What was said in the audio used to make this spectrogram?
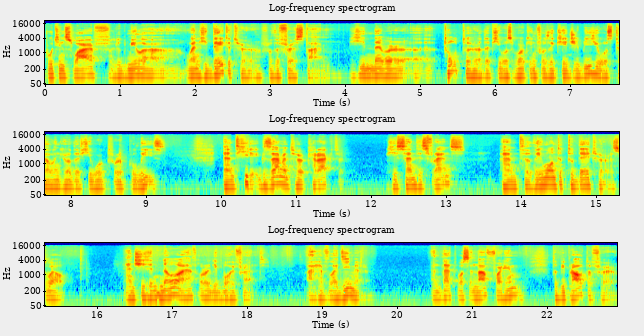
Putin's wife, Lyudmila, when he dated her for the first time, he never uh, told to her that he was working for the KGB. He was telling her that he worked for the police. And he examined her character. He sent his friends, and uh, they wanted to date her as well. And she said, No, I have already a boyfriend. I have Vladimir. And that was enough for him to be proud of her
